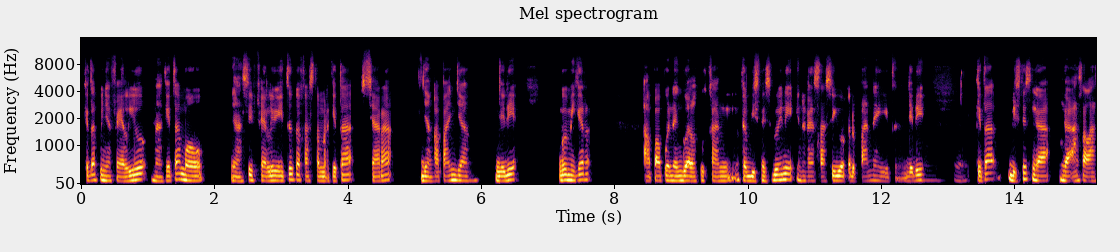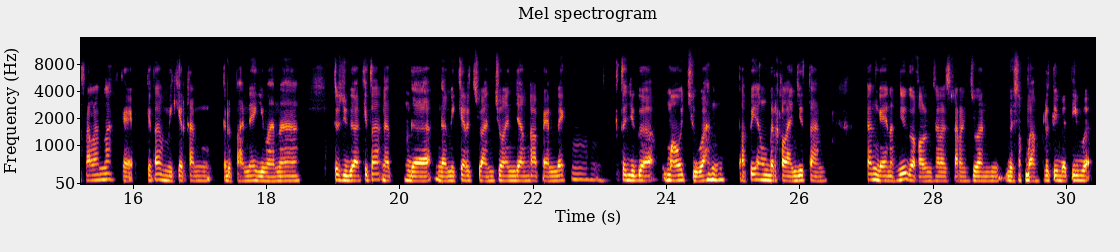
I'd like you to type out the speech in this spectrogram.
kita punya value nah kita mau ngasih value itu ke customer kita secara jangka panjang jadi gue mikir apa pun yang gue lakukan ke bisnis gue ini investasi gue ke depannya gitu. Jadi yeah. kita bisnis nggak nggak asal-asalan lah kayak kita memikirkan ke depannya gimana. Terus juga kita nggak nggak nggak mikir cuan-cuan jangka pendek. Mm -hmm. Kita juga mau cuan tapi yang berkelanjutan. Kan gak enak juga kalau misalnya sekarang cuan besok bangkrut tiba-tiba.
